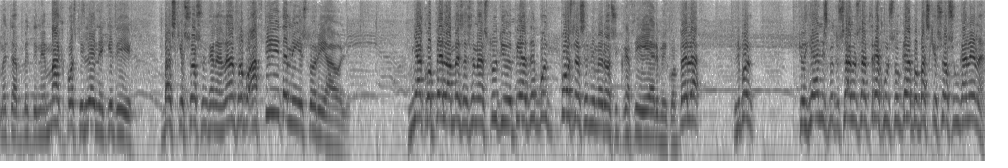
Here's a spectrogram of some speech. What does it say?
με, τα, με την ΕΜΑΚ πως τη λένε εκεί τη, μπας και σώσουν κανέναν άνθρωπο αυτή ήταν η ιστορία όλη μια κοπέλα μέσα σε ένα στούντιο η οποία δεν μπορεί πως να σε ενημερώσει και αυτή η έρμη η κοπέλα. Λοιπόν και ο Γιάννης με τους άλλους να τρέχουν στον κάμπο μπας και σώσουν κανένα.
